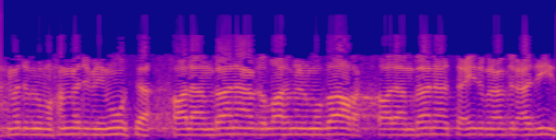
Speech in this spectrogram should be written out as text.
أحمد بن محمد بن موسى. قال أنبانا عبد الله بن المبارك. قال أنبانا سعيد بن عبد العزيز.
